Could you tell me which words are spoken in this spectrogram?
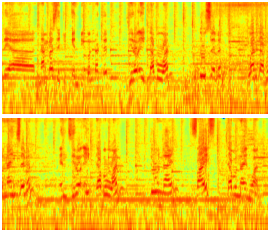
There are numbers that you can be contacted 0811 27 1997 and 0811 295 991.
